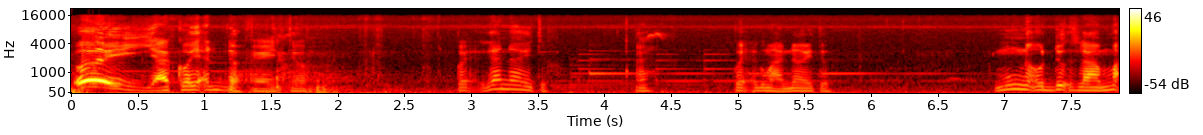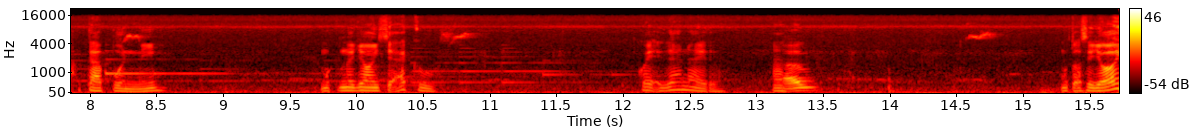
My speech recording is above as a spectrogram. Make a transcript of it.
Oi, aku ayat dah itu. Kau ayat mana itu? Ha? Kau ke mana itu? Mu nak duduk selamat kapun ni? Mu kena join set aku. Kau ke mana itu? Ha? Tahu. Mu tak saya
